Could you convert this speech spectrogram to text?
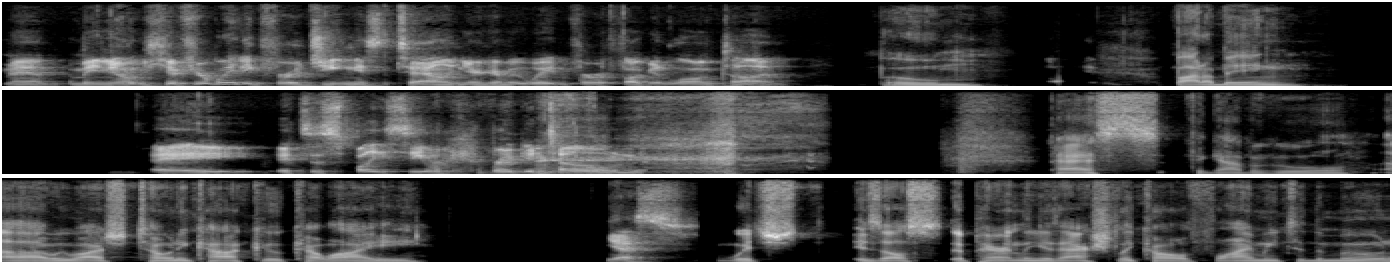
Man, I mean, you know, if you're waiting for a genius Italian, you're gonna be waiting for a fucking long time. Boom. Bada bing. Hey, it's a spicy reggaeton. Pass the gabagool. Uh we watched Tonikaku Kawaii, yes. which is also apparently is actually called Fly Me to the Moon.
